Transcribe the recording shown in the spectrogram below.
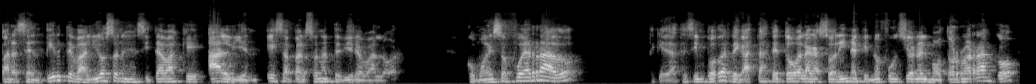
para sentirte valioso necesitabas que alguien, esa persona, te diera valor. Como eso fue errado, te quedaste sin poder, te gastaste toda la gasolina que no funciona, el motor no arrancó,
